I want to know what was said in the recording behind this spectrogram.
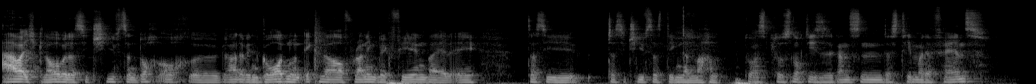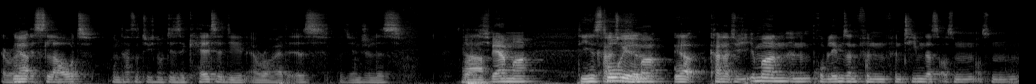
Aber ich glaube, dass die Chiefs dann doch auch, äh, gerade wenn Gordon und Eckler auf Running Back fehlen bei LA, dass, sie, dass die Chiefs das Ding dann machen. Du hast plus noch diese ganzen, das Thema der Fans. Arrowhead Ja. ist laut und hast natürlich noch diese Kälte, die in Arrowhead ist. Los Angeles ist Ja. deutlich wärmer. Die Kann natürlich Historie. immer- Ja, Kann natürlich immer ein, ein Problem sein für ein, für ein Team, das aus dem, aus dem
